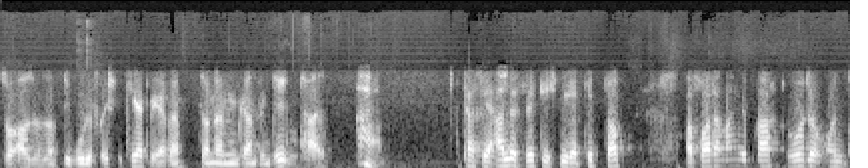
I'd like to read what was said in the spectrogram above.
so aus, als ob die Bude frisch gekehrt wäre, sondern ganz im Gegenteil. Dass hier alles wirklich wieder tipptopp auf Vordermann gebracht wurde und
